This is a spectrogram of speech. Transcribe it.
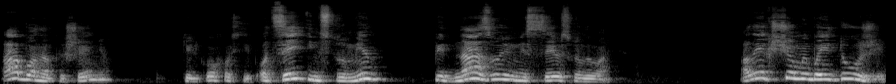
або на кишеню кількох осіб. Оцей інструмент під назвою місцеве самоврядування. Але якщо ми байдужі,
